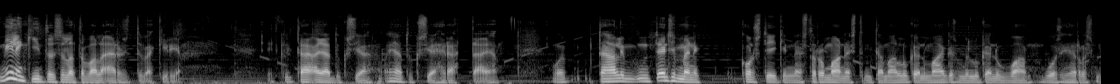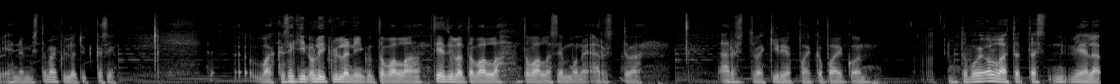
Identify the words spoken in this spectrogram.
mielenkiintoisella tavalla ärsyttävä kirja. Että kyllä tämä ajatuksia, ajatuksia herättää ja Tämä oli nyt ensimmäinen konstiikin näistä romaaneista, mitä mä oon lukenut. Mä oon aikaisemmin lukenut vaan Vuosi herrasmiehenä, mistä mä kyllä tykkäsin. Vaikka sekin oli kyllä niin kuin tavallaan, tietyllä tavalla, tavalla semmoinen ärsyttävä, ärsyttävä kirja paikka paikoin. Mutta voi olla, että tässä vielä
